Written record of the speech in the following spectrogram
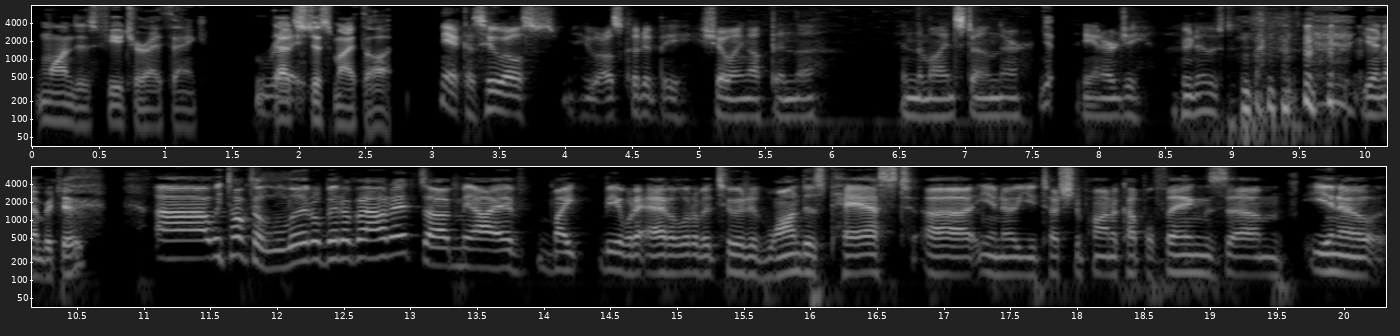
Wanda's future, I think. right. That's just my thought. yeah, because who else who else could it be showing up in the in the Mind Stone there? Yep. the energy. Who knows? Your number two? Uh, we talked a little bit about it. I mean, I might be able to add a little bit to it. Wanda's past. Uh, you know, you touched upon a couple things. Um, you know,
